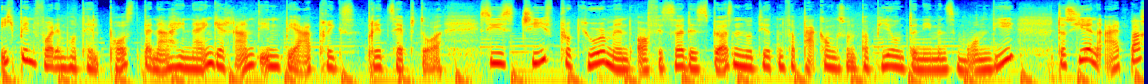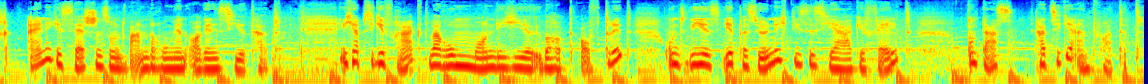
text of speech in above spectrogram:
Ich bin vor dem Hotel Post beinahe hineingerannt in Beatrix Präzeptor. Sie ist Chief Procurement Officer des börsennotierten Verpackungs- und Papierunternehmens Mondi, das hier in Alpbach einige Sessions und Wanderungen organisiert hat. Ich habe sie gefragt, warum Mondi hier überhaupt auftritt und wie es ihr persönlich dieses Jahr gefällt. Und das hat sie geantwortet.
